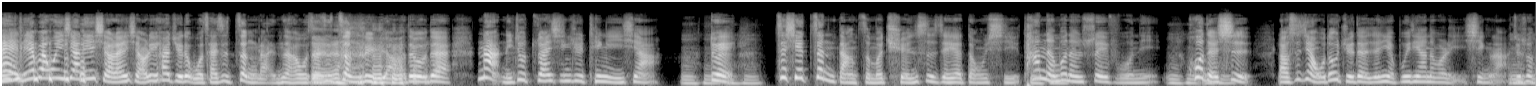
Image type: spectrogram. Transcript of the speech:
哎，你要不要问一下那些小蓝小绿？他觉得我才是正蓝啊，我才是正绿啊，对不对？那你就专心去听一下。嗯，对，这些政党怎么诠释这些东西？他能不能说服你？或者是？老实讲，我都觉得人也不一定要那么理性啦。就说，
